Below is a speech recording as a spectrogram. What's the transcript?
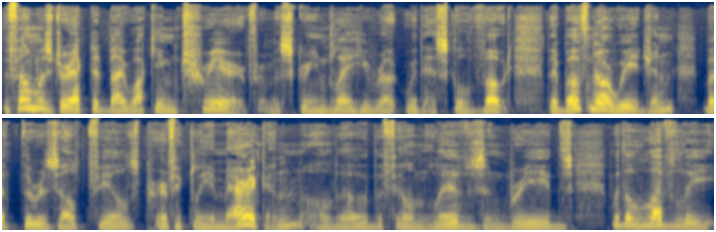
The film was directed by Joachim Trier from a screenplay he wrote with Eskil Vogt. They're both Norwegian, but the result feels perfectly American, although the film lives and breathes with a lovely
